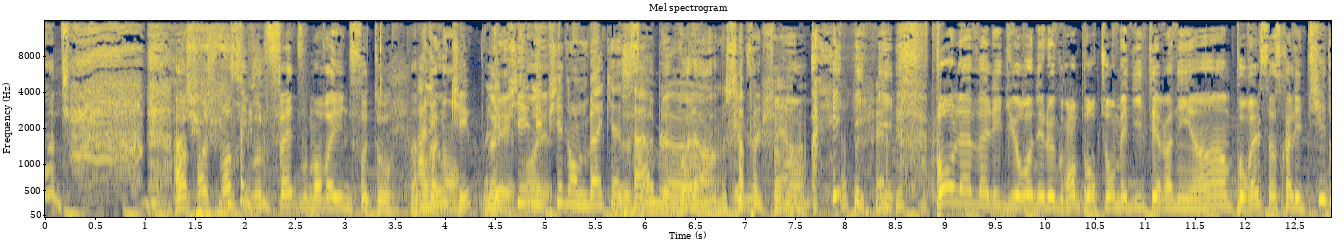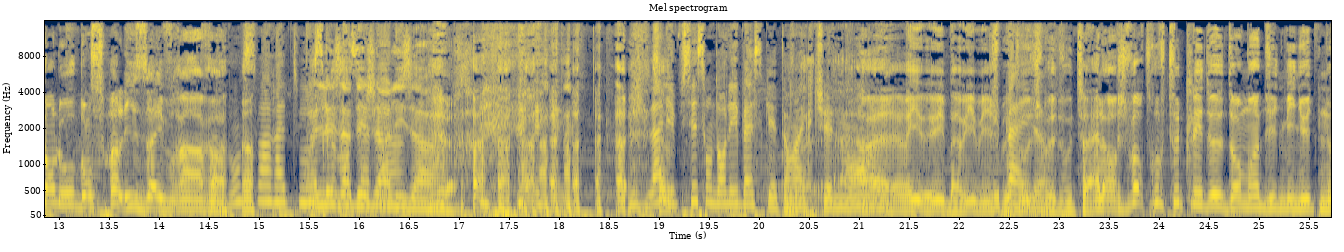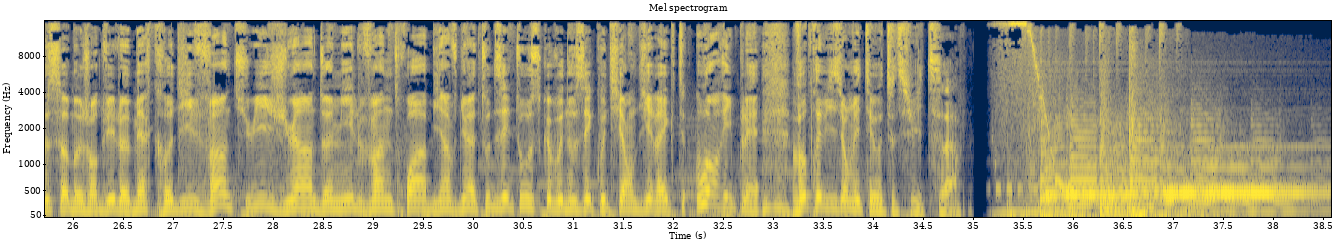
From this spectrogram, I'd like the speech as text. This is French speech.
Ah, franchement, si vous le faites, vous m'envoyez une photo. Allez, Vraiment. ok. Les Allez, pieds ouais. les pieds dans le bac à Euh, sable, ça- voilà, euh, ça peut le faire. hein. Ça peut le faire. pour la vallée du Rhône et le grand pourtour méditerranéen, pour elle, ça sera les pieds dans l'eau. Bonsoir Lisa Evrard. Bonsoir à tous. Elle les a déjà, Lisa. Là, les pieds sont dans les baskets hein, actuellement. Ah, oui, oui, oui, bah oui, oui, je me doute, je me doute. Alors, je vous retrouve toutes les deux dans moins d'une minute. Nous sommes aujourd'hui le mercredi 28 juin 2023. Bienvenue à toutes et tous que vous nous écoutiez en direct ou en replay. Vos prévisions météo tout de suite.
